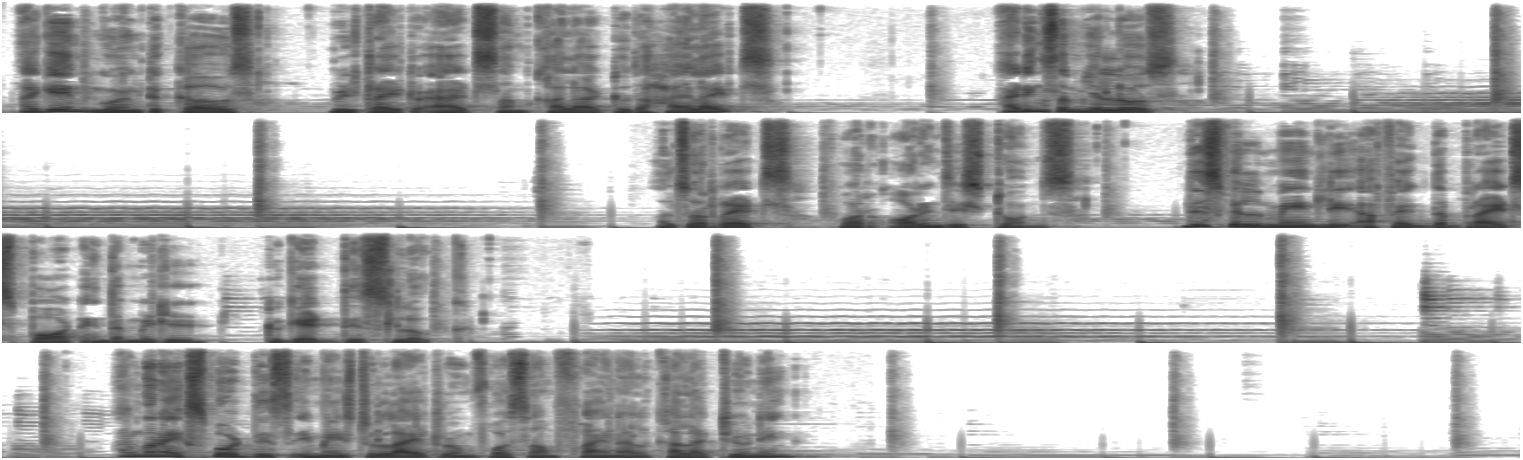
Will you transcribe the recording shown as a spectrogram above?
Again going to curves, we'll try to add some color to the highlights. Adding some yellows. Also reds for orangish tones. This will mainly affect the bright spot in the middle to get this look. I'm gonna export this image to Lightroom for some final color tuning.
